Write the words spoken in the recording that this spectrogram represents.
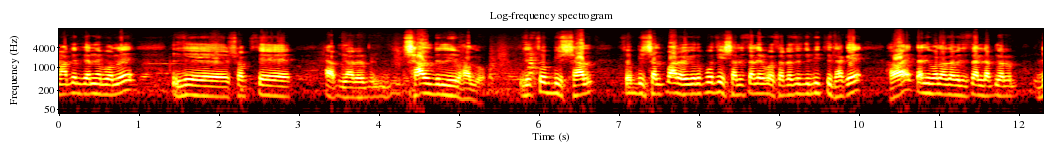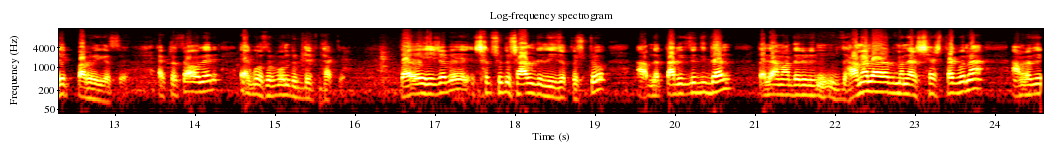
আমাদের জ্ঞানে বলে যে সবচেয়ে আপনার সাল দিলেই ভালো। যে চব্বিশ সাল চব্বিশ সাল পার হয়ে গেলে পঁচিশ সালে চালের বছরটা যদি বৃত্তি থাকে, হয়, তাহলে বলা যাবে যে তাহলে আপনার ডেট পার হয়ে গেছে। একটা চাউলের এক বছর পর্যন্ত ডেট থাকে। তাই ওই হিসাবে শুধু সাল দিলেই যথেষ্ট আপনার তারিখ যদি দেন, তাহলে আমাদের ঝামেলার মানে আর শেষ থাকবে না। আমরা যে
